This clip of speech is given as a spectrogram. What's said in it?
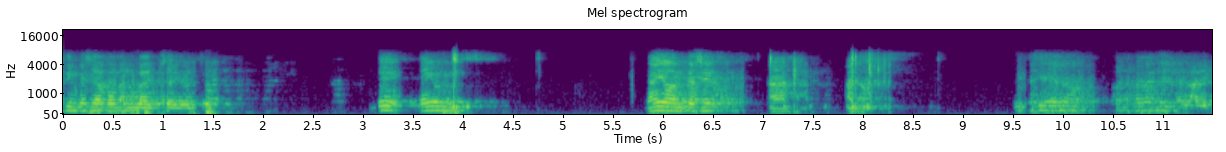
Nag-testing kasi ako ng live sa YouTube. Hindi, ngayon, ngayon kasi, ah, ano, kasi ano, nakalagay na live.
